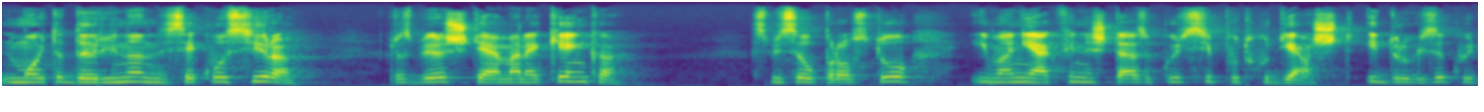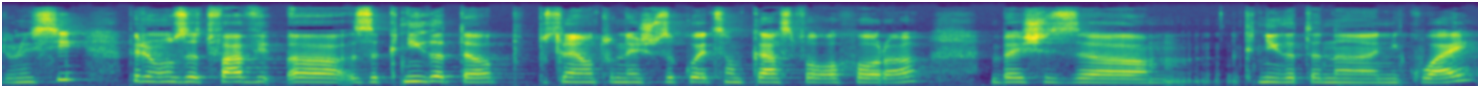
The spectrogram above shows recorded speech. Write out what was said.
моята Дарина не се класира. Разбираш, тя е манекенка. В смисъл просто има някакви неща, за които си подходящ и други, за които не си. Примерно за това, за книгата, последното нещо, за което съм каствала хора, беше за книгата на Николай.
